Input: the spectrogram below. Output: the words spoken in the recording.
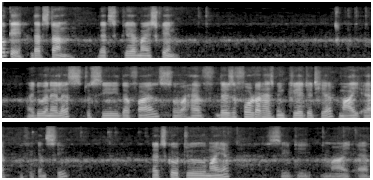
Okay, that's done. Let's clear my screen. I do an ls to see the files. So I have, there's a folder has been created here, my app, if you can see. Let's go to my app, cd my app.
